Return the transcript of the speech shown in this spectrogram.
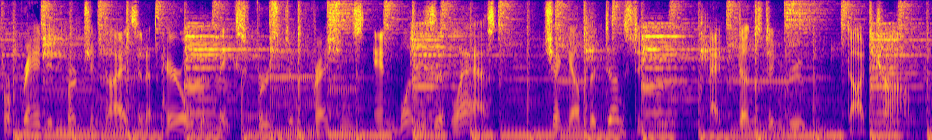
For branded merchandise and apparel that makes first impressions and ones that last, check out the Dunston Group at dunstongroup.com.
